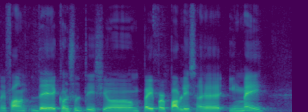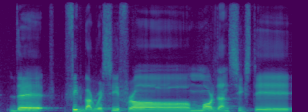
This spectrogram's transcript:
may the consultation paper published uh, in May, the feedback received from more than 60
